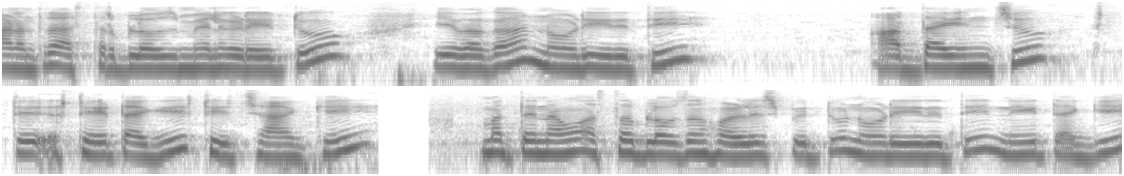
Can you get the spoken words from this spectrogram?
ಆನಂತರ ಅಸ್ತರ್ ಬ್ಲೌಸ್ ಮೇಲ್ಗಡೆ ಇಟ್ಟು ಇವಾಗ ನೋಡಿ ಈ ರೀತಿ ಅರ್ಧ ಇಂಚು ಸ್ಟೇ ಸ್ಟೇಟಾಗಿ ಸ್ಟಿಚ್ ಹಾಕಿ ಮತ್ತು ನಾವು ಅಸ್ತರ್ ಬ್ಲೌಸನ್ನು ಹೊಳಿಸ್ಬಿಟ್ಟು ನೋಡಿ ಈ ರೀತಿ ನೀಟಾಗಿ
